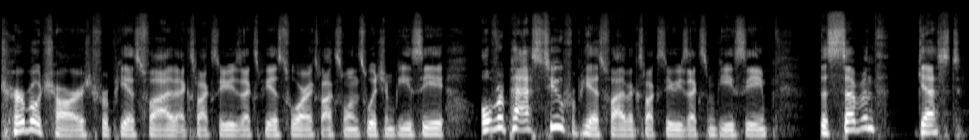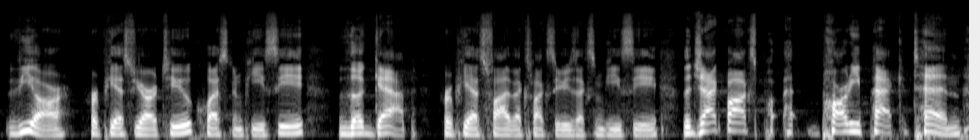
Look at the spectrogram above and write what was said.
Turbocharged for PS5, Xbox Series X, PS4, Xbox One, Switch, and PC. Overpass 2 for PS5, Xbox Series X, and PC. The seventh Guest VR for PSVR 2, Quest, and PC, The Gap for PS5, Xbox Series X, and PC, the Jackbox P- Party Pack 10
